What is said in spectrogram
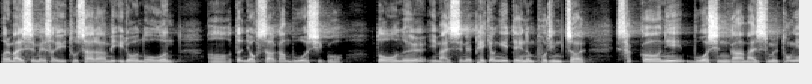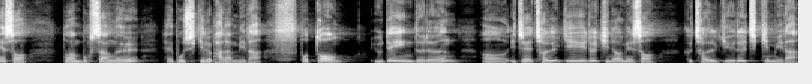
오늘 말씀에서 이 두 사람이 이뤄놓은 어 떤 역사가 무엇이고 또 오늘 이 말씀의 배경이 되는 불임절 사건이 무엇인가 말씀을 통해서 또한 묵상을 해 보시기를 바랍니다. 보통 유대인들은 어 이제 절기를 기념해서 그 절기를 지킵니다.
